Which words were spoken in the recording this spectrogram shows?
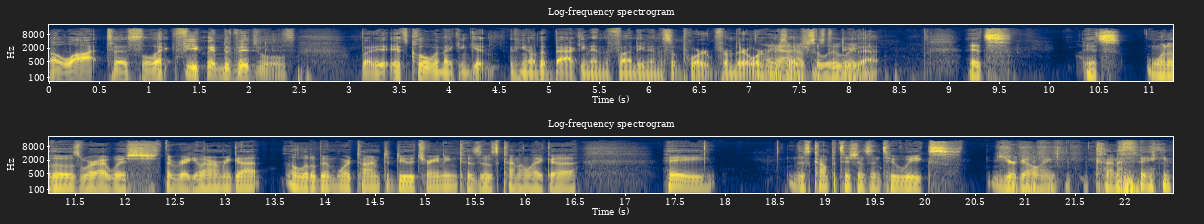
a lot to select few individuals. But it, it's cool when they can get you know the backing and the funding and the support from their oh, organizations to do that. it's it's one of those where I wish the regular army got a little bit more time to do the training because it was kind of like a, hey, this competition's in two weeks, you're going kind of thing,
